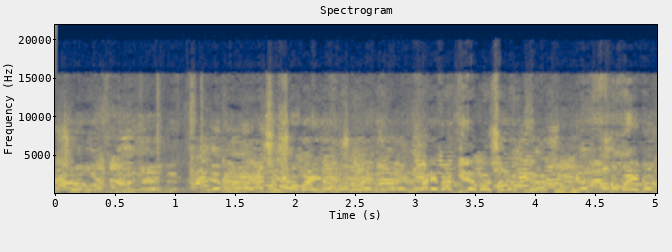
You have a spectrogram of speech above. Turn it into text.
আসো। সবাই নয় সবাই নয় আরে বাকিরা বসো বাকিরা বসো। সবাই নয়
